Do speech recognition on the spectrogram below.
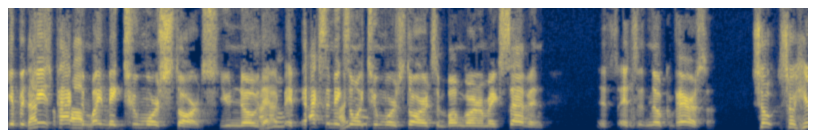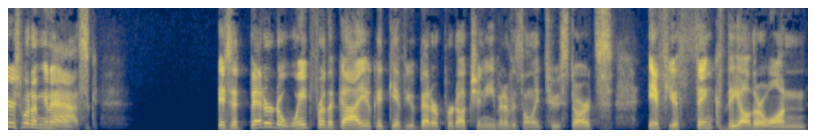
Yeah, but That's James Paxton problem. might make two more starts. You know that. Know. If Paxton makes only two more starts and Bumgarner makes seven, it's it's no comparison. So so here's what I'm going to ask: Is it better to wait for the guy who could give you better production, even if it's only two starts, if you think the other one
